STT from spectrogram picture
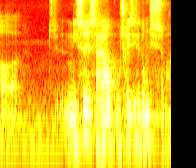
呃，你是想要鼓吹这些东西是吗？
